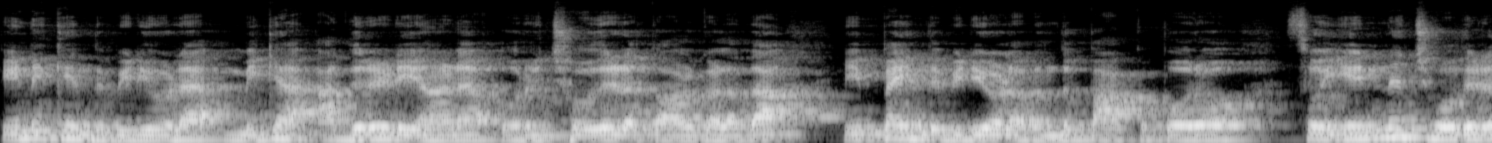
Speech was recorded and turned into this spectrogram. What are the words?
இன்னைக்கு இந்த வீடியோவில் மிக அதிரடியான ஒரு ஜோதிட தாள்களை தான் இப்போ இந்த வீடியோவில் வந்து பார்க்க போகிறோம் ஸோ என்ன ஜோதிட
